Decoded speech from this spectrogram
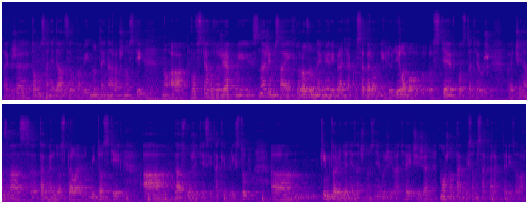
takže tomu sa nedá celkom vyhnúť tej náročnosti. No a vo vzťahu so žiakmi snažím sa ich do rozumnej miery brať ako seberovných ľudí, lebo ste v podstate už väčšina z vás takmer dospelé bytosti a zaslúžite si taký prístup, kým to ľudia nezačnú zneužívať. Hej? Čiže možno tak by som sa charakterizoval.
